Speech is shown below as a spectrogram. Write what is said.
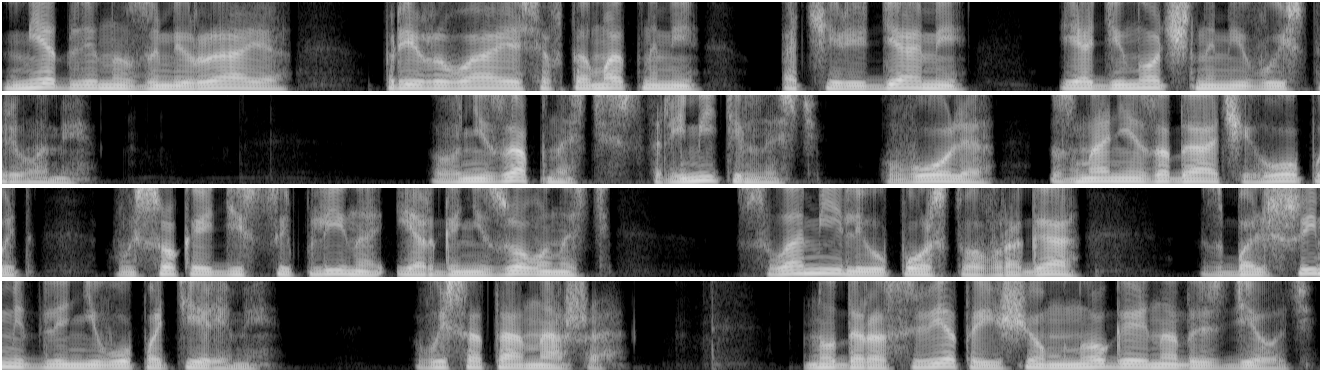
медленно замирая, прерываясь автоматными очередями и одиночными выстрелами. Внезапность, стремительность, воля, знание задачи, опыт, высокая дисциплина и организованность сломили упорство врага с большими для него потерями. Высота наша но до рассвета еще многое надо сделать.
